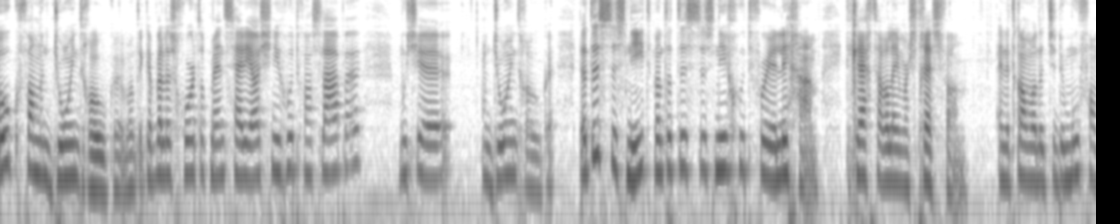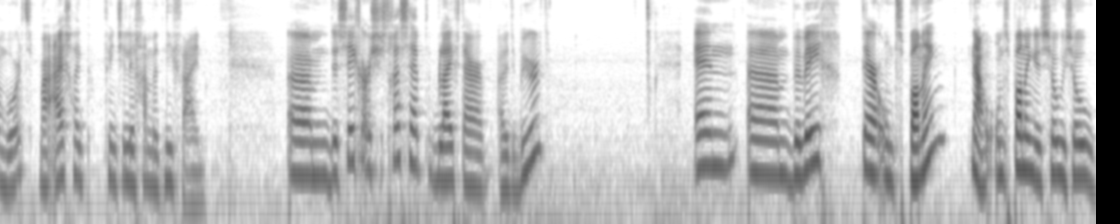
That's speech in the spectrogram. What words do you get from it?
Ook van een joint roken. Want ik heb wel eens gehoord dat mensen zeiden: als je niet goed kan slapen, moet je een joint roken. Dat is dus niet, want dat is dus niet goed voor je lichaam. Die krijgt daar alleen maar stress van. En het kan wel dat je er moe van wordt, maar eigenlijk vindt je lichaam het niet fijn. Um, dus zeker als je stress hebt, blijf daar uit de buurt. En um, beweeg ter ontspanning. Nou, ontspanning is sowieso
